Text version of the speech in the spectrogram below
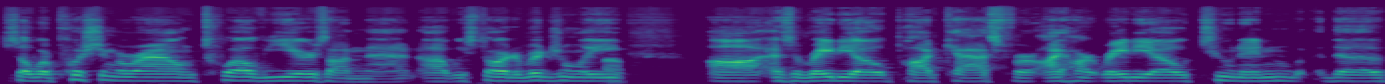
So we're pushing around 12 years on that. Uh, we started originally uh, as a radio podcast for iHeartRadio, TuneIn. The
